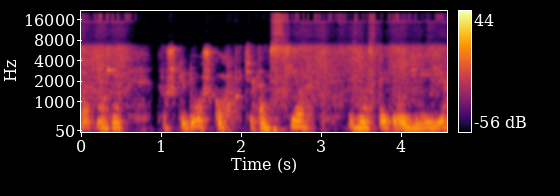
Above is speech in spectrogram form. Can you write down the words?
так можна трошки дошку чи там стіл і змастити олією.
